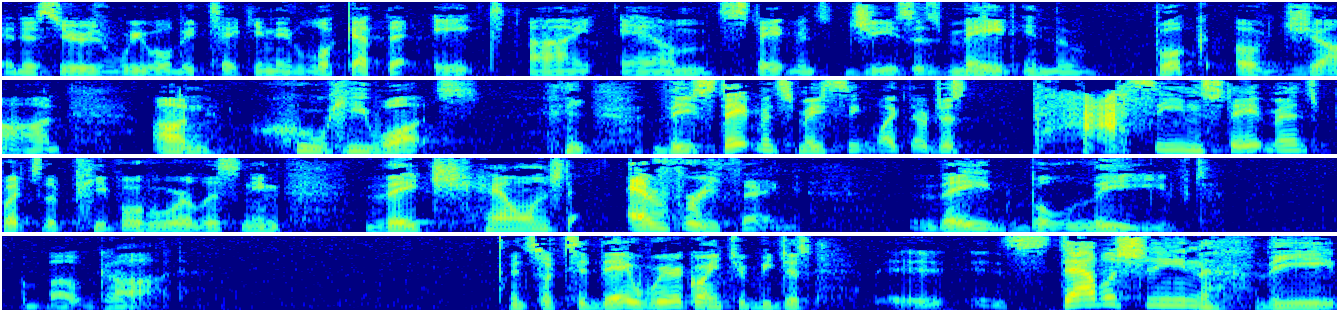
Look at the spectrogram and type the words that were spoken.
In this series, we will be taking a look at the eight I Am statements Jesus made in the book of John on who he was. These statements may seem like they're just passing statements, but to the people who are listening, they challenged everything they believed about God. And so today we're going to be just uh, establishing the,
